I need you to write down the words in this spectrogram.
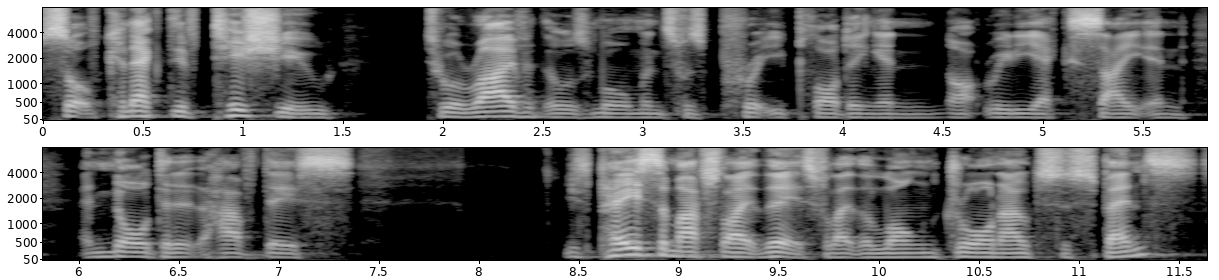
sort of connective tissue to arrive at those moments was pretty plodding and not really exciting, and nor did it have this. You pace a match like this for like the long drawn out suspense.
